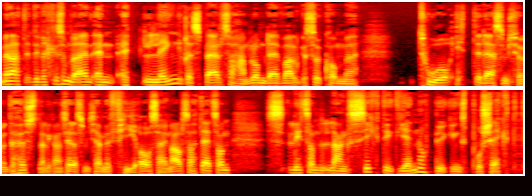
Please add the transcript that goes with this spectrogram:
Men at det virker som det er en, en, et lengre spill som handler om det valget som kommer to år etter det som kommer til høsten, eller kanskje det som kommer fire år senere. Altså at det er et sånn, litt sånn langsiktig gjenoppbyggingsprosjekt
